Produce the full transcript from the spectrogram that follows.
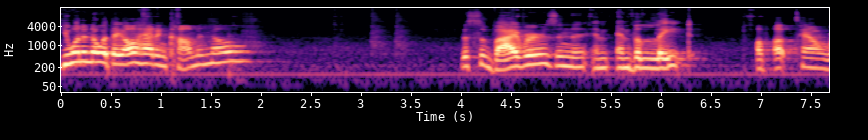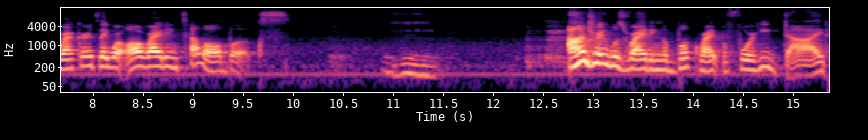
You want to know what they all had in common, though? The survivors and the, and, and the late of Uptown Records, they were all writing tell all books. Mm-hmm. Andre was writing a book right before he died.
